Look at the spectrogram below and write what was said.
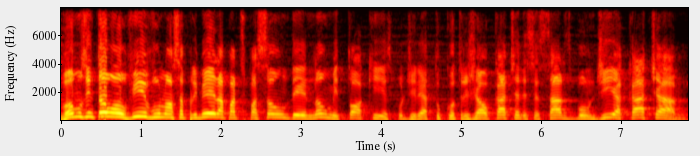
Vamos então ao vivo, nossa primeira participação de Não Me Toque, Expo Direto Cotrijal. Kátia de Cessares, bom dia, Kátia.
